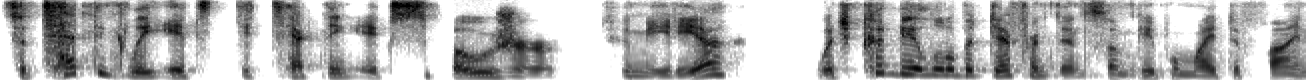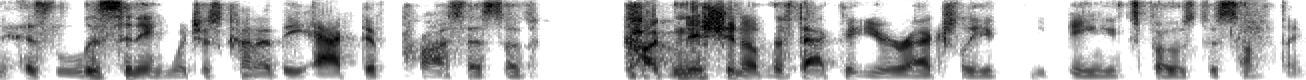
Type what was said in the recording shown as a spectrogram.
So technically, it's detecting exposure to media, which could be a little bit different than some people might define as listening, which is kind of the active process of cognition of the fact that you're actually being exposed to something.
